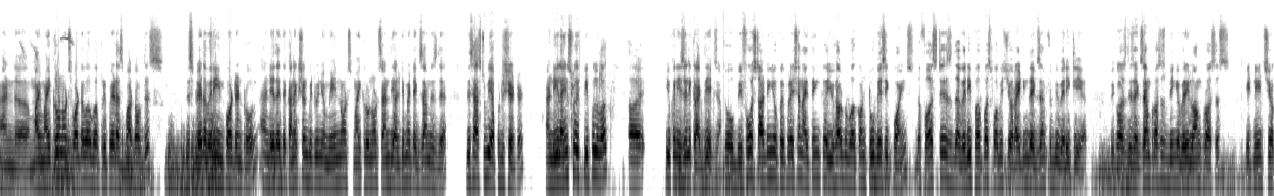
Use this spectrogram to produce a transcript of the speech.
And my micro notes whatever were prepared as part of this this played a very important role. And either the connection between your main notes micro notes and the ultimate exam is there this has to be appreciated. And ఈ lines లో if people work uh, you can easily crack the exam. So before starting your preparation i think uh, you have to work on two basic points. The first is the very purpose for which you're writing the exam should be very clear. Because this exam process being a very long process it needs your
